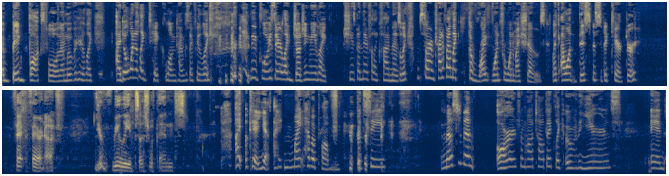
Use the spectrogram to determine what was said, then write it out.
a big box full, and I'm over here like I don't want to like take a long time because I feel like the employees there are like judging me like she's been there for like five minutes. I'm like, I'm sorry, I'm trying to find like the right one for one of my shows. Like I want this specific character. Fair, fair enough. You're really obsessed with pins. I okay, yes, I might have a problem. But see, most of them are from Hot Topic, like over the years. And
